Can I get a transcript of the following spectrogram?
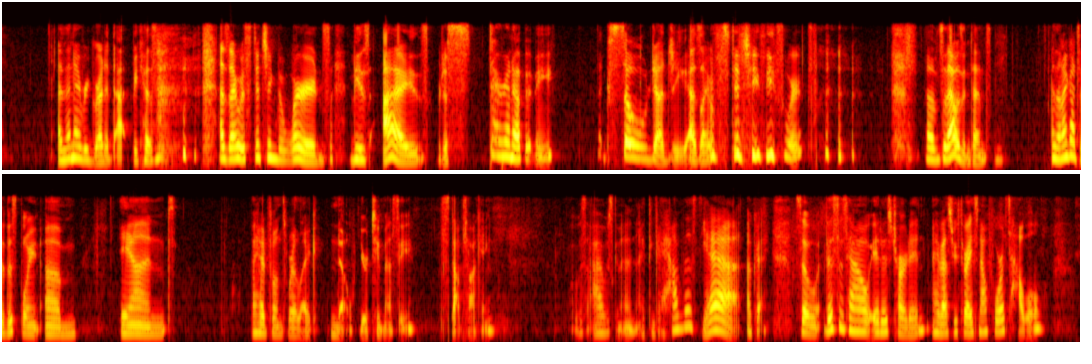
and then I regretted that because as I was stitching the words, these eyes were just staring up at me, like so judgy as I'm stitching these words. um, so that was intense. And then I got to this point, um, and my headphones were like, no, you're too messy. Stop talking. I was gonna, I think I have this. Yeah. Okay. So this is how it is charted. I have asked you thrice now for a towel.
